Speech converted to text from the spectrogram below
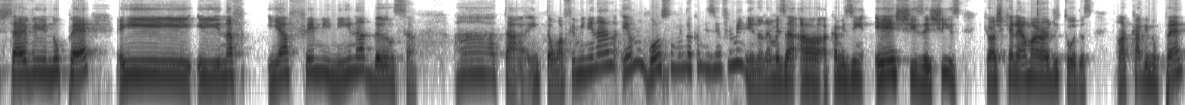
serve no pé e, e, na, e a feminina dança. Ah, tá. Então, a feminina, eu não gosto muito da camisinha feminina, né? Mas a, a, a camisinha EXEX, que eu acho que ela é a maior de todas, ela cabe no pé.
